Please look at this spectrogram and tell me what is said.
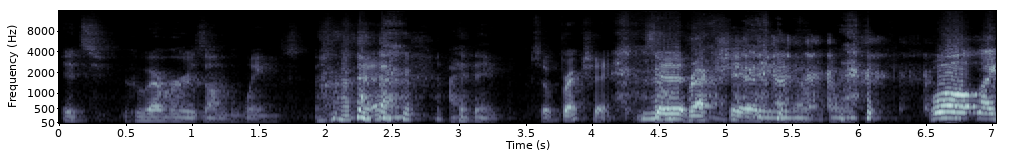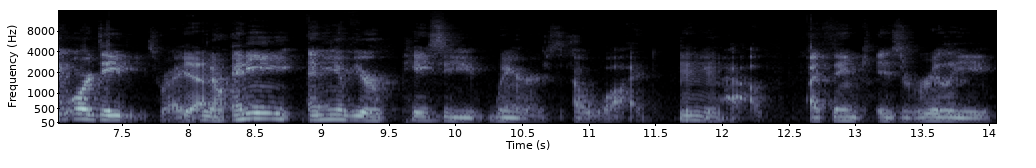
It's whoever is on the wings. Okay. I think. So Brek Shea. So Brek Shea, you know. Well, like or Davies, right? Yeah. You know, any any of your pacey wingers out wide that you Mhm. have, I think is really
